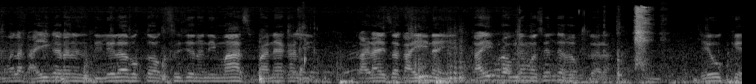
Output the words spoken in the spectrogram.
तुम्हाला काही करा नाही. दिलेला फक्त ऑक्सिजन आणि मास्क पाण्याखाली काढायचा काही नाही. काही प्रॉब्लेम असेल तर रफ करा. हे ओके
